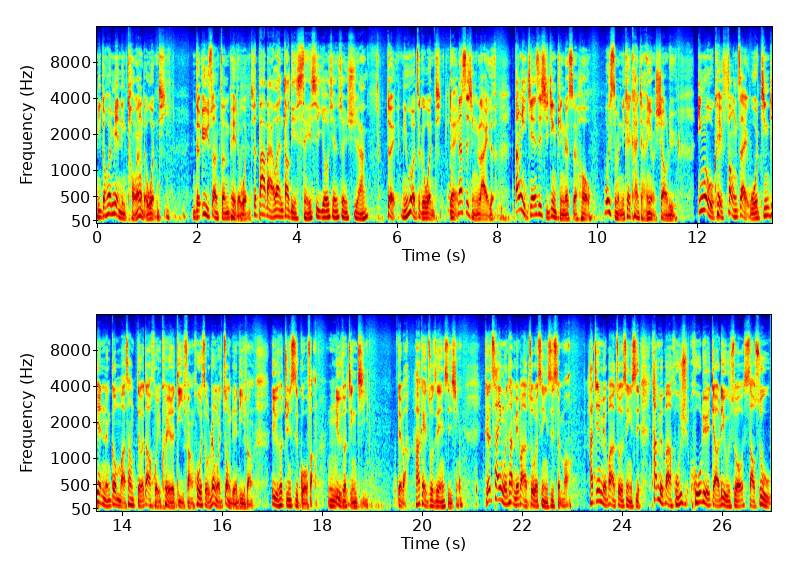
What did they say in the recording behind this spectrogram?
你都会面临同样的问题。你的预算分配的问题，这八百万到底谁是优先顺序啊？对，你会有这个问题。对，那事情来了，当你今天是习近平的时候，为什么你可以看起来很有效率？因为我可以放在我今天能够马上得到回馈的地方，或者是我认为重点的地方，例如说军事国防，例如说经济，对吧？他可以做这件事情。可是蔡英文他没办法做的事情是什么？他今天没有办法做的事情是，他没有办法忽忽略掉，例如说少数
